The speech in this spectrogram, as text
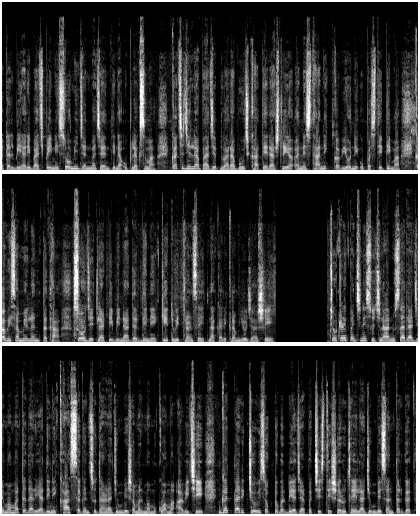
અટલ બિહારી વાજપેયીની સોમી જન્મ જયંતિના ઉપલક્ષમાં કચ્છ જિલ્લા ભાજપ દ્વારા ભુજ ખાતે રાષ્ટ્રીય અને સ્થાનિક કવિઓની ઉપસ્થિતિમાં કવિ સંમેલન તથા સો જેટલા ટીબીના દર્દીને કીટ વિતરણ સહિતના કાર્યક્રમ યોજાશે. ચૂંટણી પંચની સૂચના અનુસાર રાજ્યમાં મતદાર યાદીની ખાસ સઘન સુધારણા ઝુંબેશ અમલમાં મૂકવામાં આવી છે. ગત તારીખ ચોવીસ ઓક્ટોબર બે હજાર પચીસથી શરૂ થયેલા ઝુંબેશ અંતર્ગત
